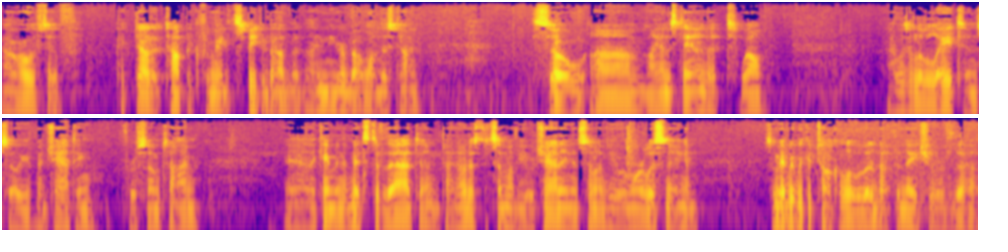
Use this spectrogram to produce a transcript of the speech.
our hosts have picked out a topic for me to speak about, but I didn't hear about one this time. So um, I understand that, well, I was a little late, and so you've been chanting for some time. And I came in the midst of that, and I noticed that some of you were chanting and some of you were more listening. And so maybe we could talk a little bit about the nature of the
